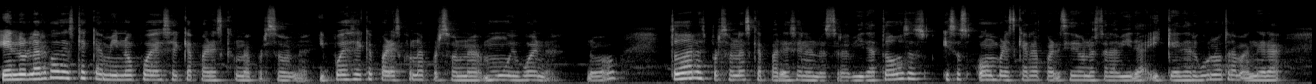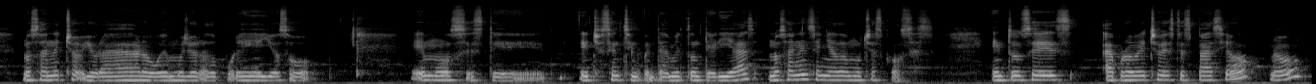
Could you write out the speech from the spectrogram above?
En lo largo de este camino puede ser que aparezca una persona y puede ser que aparezca una persona muy buena, ¿no? todas las personas que aparecen en nuestra vida, todos esos, hombres que han aparecido en nuestra vida y que de alguna otra manera nos han hecho llorar o hemos llorado por ellos o hemos este, hecho 150 mil tonterías, nos han enseñado muchas cosas. Entonces aprovecho este espacio, ¿no?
